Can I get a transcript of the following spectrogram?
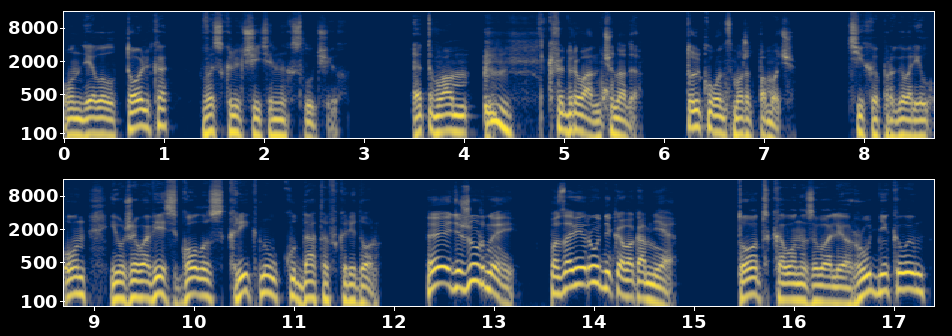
он делал только в исключительных случаях. «Это вам к Федору Ивановичу надо. Только он сможет помочь». Тихо проговорил он и уже во весь голос крикнул куда-то в коридор. «Эй, дежурный, позови Рудникова ко мне!» Тот, кого называли Рудниковым,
